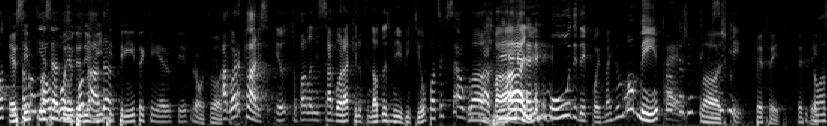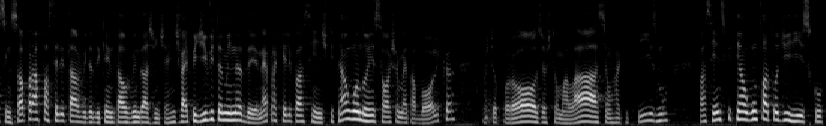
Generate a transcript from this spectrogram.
ótimo. Eu tá sempre tinha normal, essa não vou dúvida de nada. 20 e 30, quem era o quê? Pronto, ótimo. Agora, claro, isso- eu tô falando isso agora aqui no final de 2021, pode ser que saia algum Lógico. trabalho e mude depois, mas no momento é o que a gente tem que Lógico. conseguir. Perfeito, perfeito. Então, assim, só para facilitar a vida de quem está ouvindo a gente, a gente vai pedir vitamina D, né, para aquele paciente que tem alguma doença osteometabólica, osteoporose, osteomalácia, um raquitismo, pacientes que têm algum fator de risco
